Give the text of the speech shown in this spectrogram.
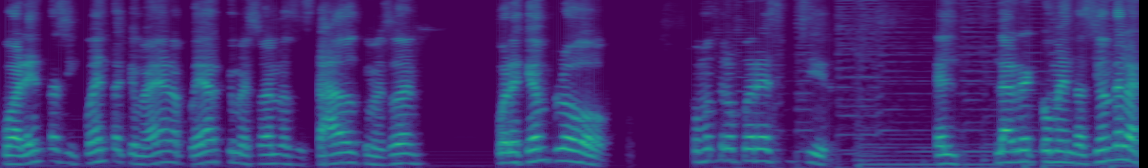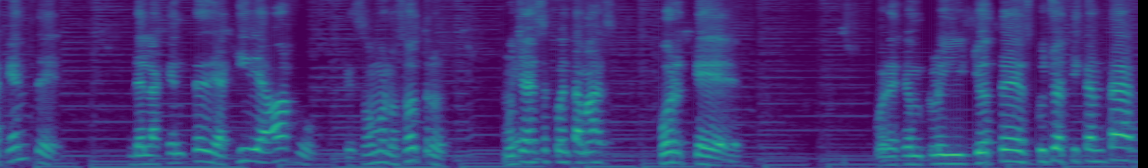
40, 50 que me vayan a apoyar, que me suenan los estados, que me suenan, por ejemplo, ¿cómo te lo puedes decir? El, la recomendación de la gente, de la gente de aquí de abajo, que somos nosotros, muchas veces cuenta más, porque, por ejemplo, yo te escucho a ti cantar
